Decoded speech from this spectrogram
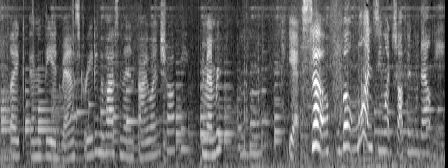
got like in the advanced reading class, and then I went shopping. Remember? Mhm. Yeah. So But once you went shopping without me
